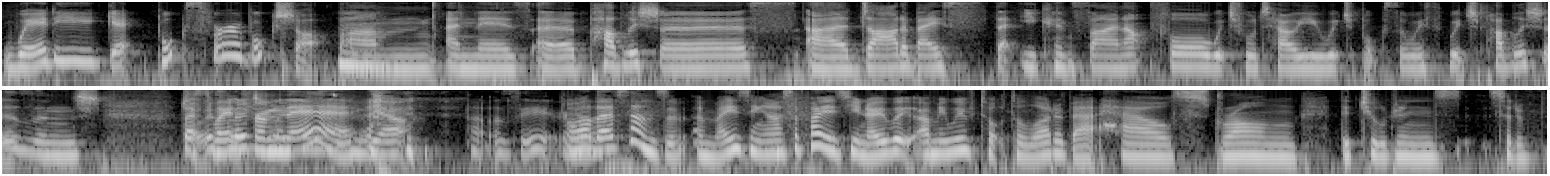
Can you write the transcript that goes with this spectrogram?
where do you get books for a bookshop, mm. um, and there's a publisher uh, database that you can sign up for, which will tell you which books are with which publishers and just went from there. yeah, that was it. Oh, really. Well, that sounds amazing. And I suppose you know, we, I mean, we've talked a lot about how strong the children's sort of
